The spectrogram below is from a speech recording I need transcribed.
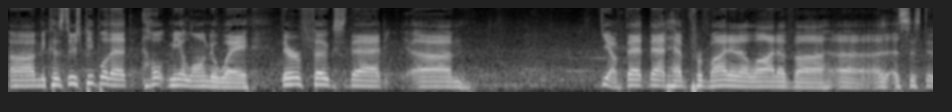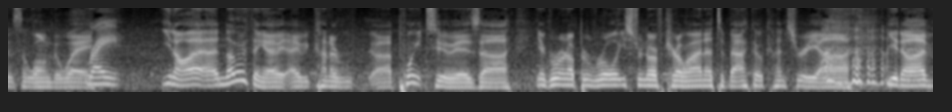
uh, because there's people that helped me along the way. There are folks that. Um, you know, that, that have provided a lot of uh, uh, assistance along the way Right. you know, another thing I, I would kind of uh, point to is, uh, you know, growing up in rural eastern North Carolina, tobacco country, uh, you know, I've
